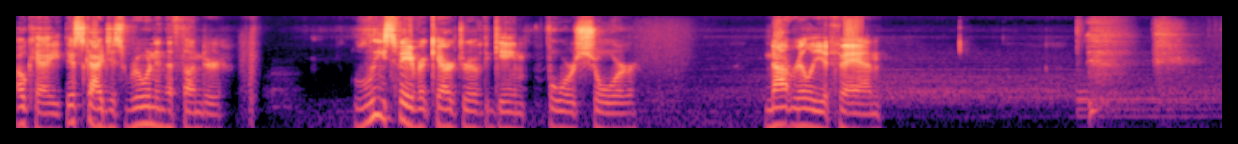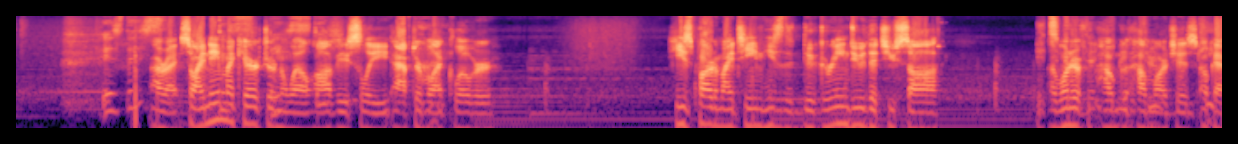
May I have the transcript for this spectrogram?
Okay, this guy just ruining the thunder. Least favorite character of the game for sure. Not really a fan. Is this? Alright, so I named my character Noel, obviously, after Black Clover. He's part of my team. He's the, the green dude that you saw. It's I wonder if- how you made good- it how March in one is. Okay.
